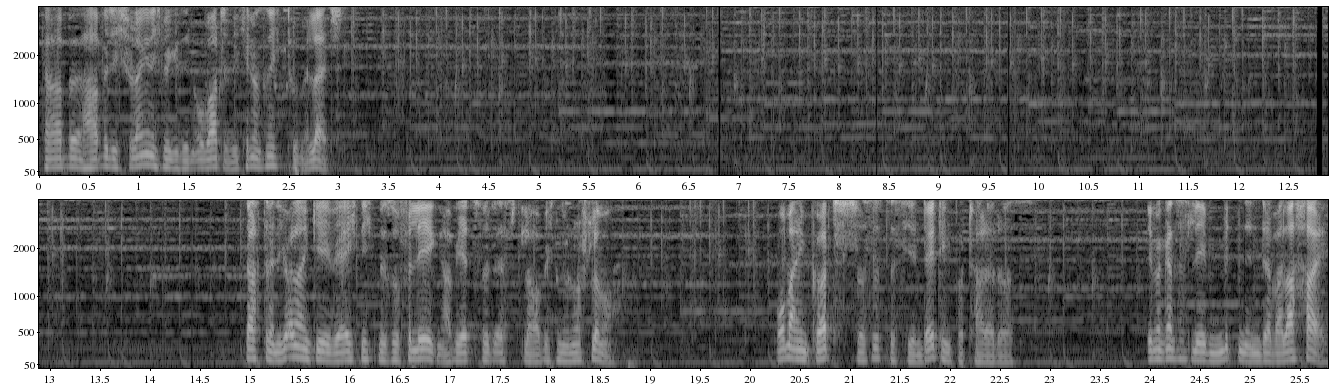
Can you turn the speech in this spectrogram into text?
Ich habe, habe dich schon lange nicht mehr gesehen. Oh, warte, wir kennen uns nicht. Tut mir leid. Dachte, wenn ich online gehe, wäre ich nicht mehr so verlegen, aber jetzt wird es, glaube ich, nur noch schlimmer. Oh mein Gott, was ist das hier? Ein Datingportal oder was? Ich mein ganzes Leben mitten in der Walachei.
